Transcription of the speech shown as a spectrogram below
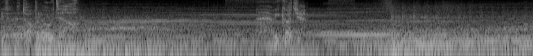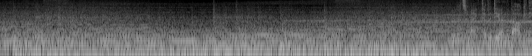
He's on the top of the hotel. Ah, we got you. We got some activity on the balcony.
